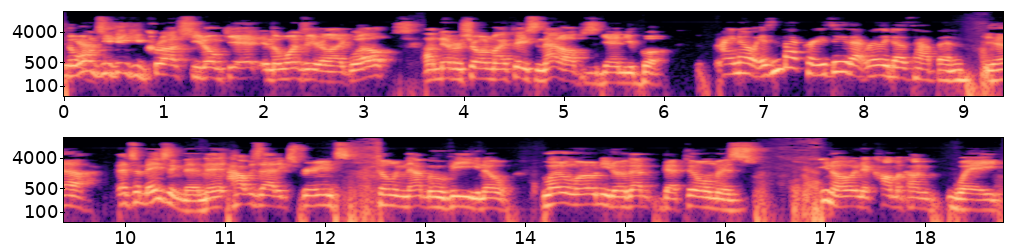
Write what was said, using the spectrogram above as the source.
The Yeah. ones you think you crush, you don't get, and the ones that you're like, well, I'm never showing my face in that office again. You book. I know. Isn't that crazy? That really does happen. Yeah, that's amazing. Then, how was that experience filming that movie? You know, let alone you know that that film is, you know, in a Comic Con way,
